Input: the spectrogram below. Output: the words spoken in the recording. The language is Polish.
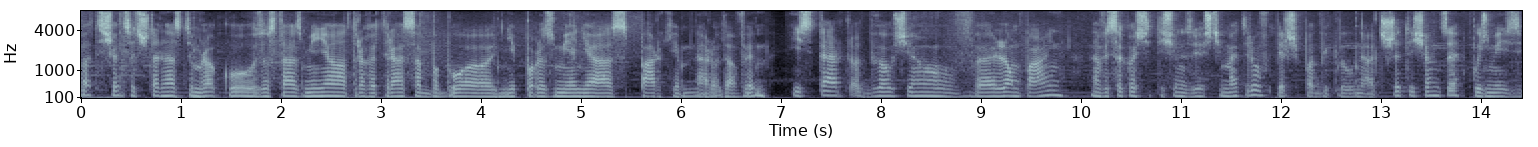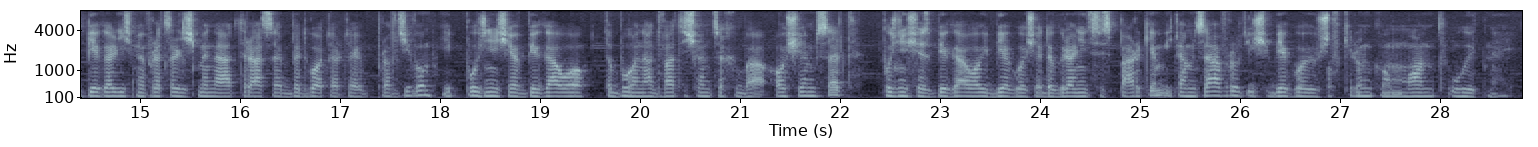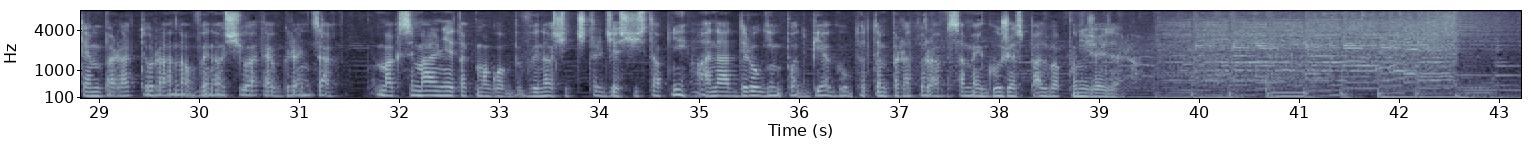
2014 roku została zmieniona trochę trasa, bo było nieporozumienia z Parkiem Narodowym i start odbywał się w Lompine na wysokości 1200 metrów. Pierwszy podbieg był na 3000, później zbiegaliśmy, wracaliśmy na trasę Bedwater, tę prawdziwą i później się wbiegało, to było na 2000 chyba 800. Później się zbiegało i biegło się do granicy z parkiem i tam zawrót i się biegło już w kierunku Mount Whitney. Temperatura no, wynosiła tak w granicach maksymalnie tak mogłoby wynosić 40 stopni, a na drugim podbiegu to temperatura w samej górze spadła poniżej zera.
